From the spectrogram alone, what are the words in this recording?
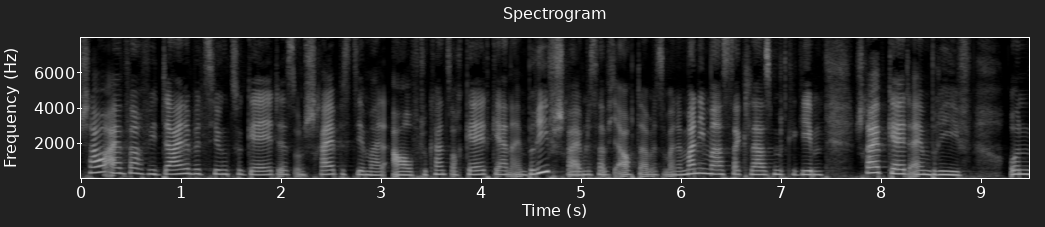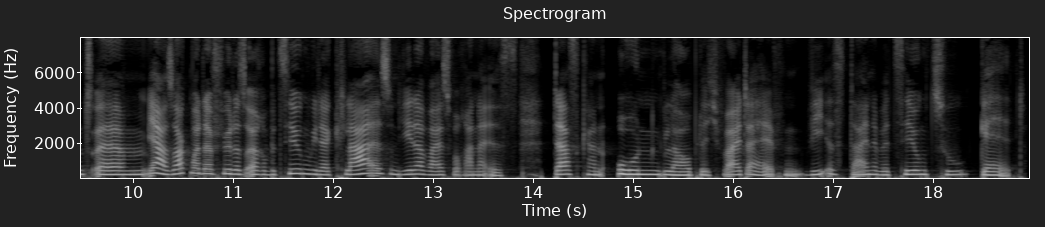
Schau einfach, wie deine Beziehung zu Geld ist und schreib es dir mal auf. Du kannst auch Geld gerne einen Brief schreiben. Das habe ich auch damals in meiner Money Masterclass mitgegeben. Schreib Geld einen Brief und ähm, ja, sorg mal dafür, dass eure Beziehung wieder klar ist und jeder weiß, woran er ist. Das kann unglaublich weiterhelfen. Wie ist deine Beziehung zu Geld?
